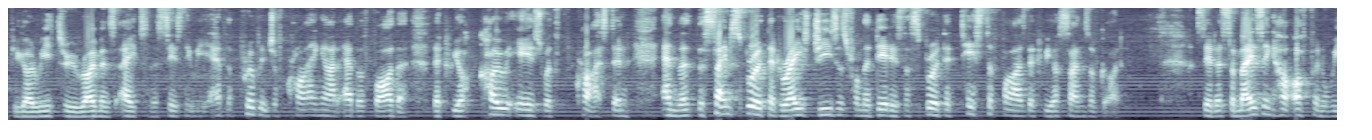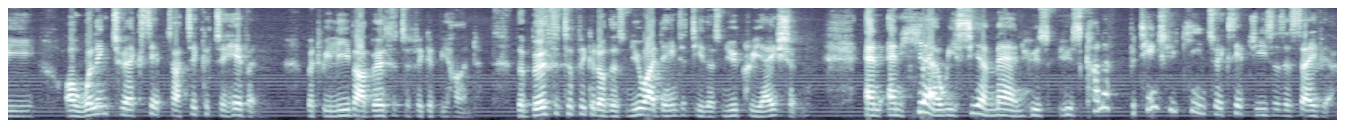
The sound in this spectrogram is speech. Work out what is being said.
If you go read through Romans 8, and it says that we have the privilege of crying out, Abba, Father, that we are co heirs with Christ. And, and the, the same Spirit that raised Jesus from the dead is the Spirit that testifies that we are sons of God. I said it's amazing how often we are willing to accept our ticket to heaven but we leave our birth certificate behind. The birth certificate of this new identity, this new creation. And, and here we see a man who's, who's kind of potentially keen to accept Jesus as Savior.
